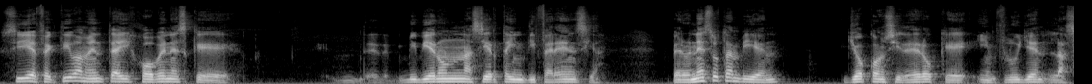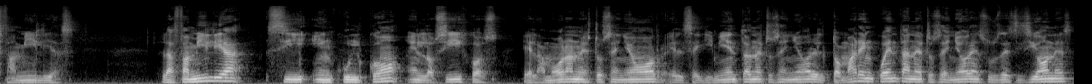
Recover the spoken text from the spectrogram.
sí, efectivamente hay jóvenes que vivieron una cierta indiferencia, pero en eso también yo considero que influyen las familias. La familia si inculcó en los hijos el amor a nuestro Señor, el seguimiento a nuestro Señor, el tomar en cuenta a nuestro Señor en sus decisiones,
